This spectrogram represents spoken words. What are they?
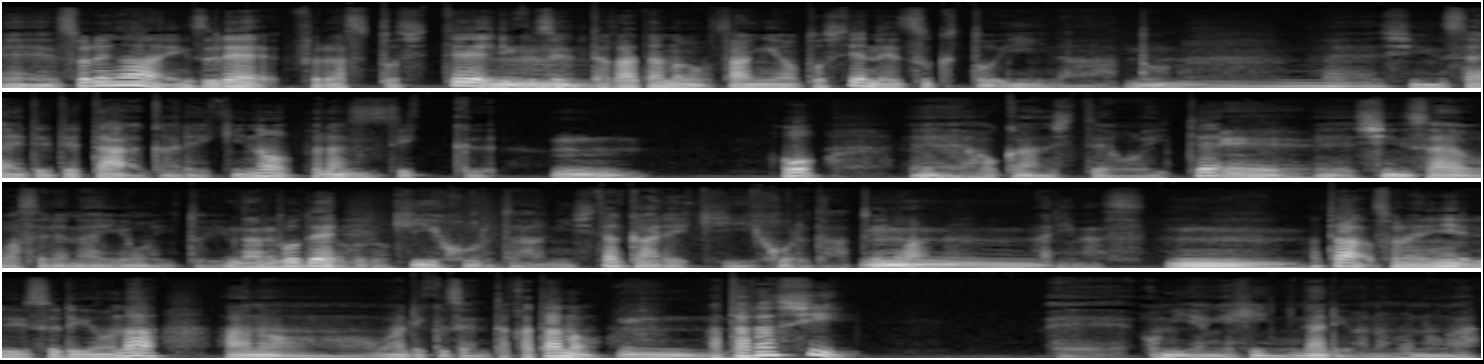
えーそれがいずれプラスとしてうん。陸前高田の産業として根付くといいなと、うん。えー震災で出た瓦礫のプラスチックうん。を、えー保管しておいて、えええー震災を忘れないようにということでキーホルダーにした瓦礫ホルダーというのうん。はあります。うん。またそれに類するような、あのーまあ、陸前高田のうん。新しい、えーお土産品になるようなものが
